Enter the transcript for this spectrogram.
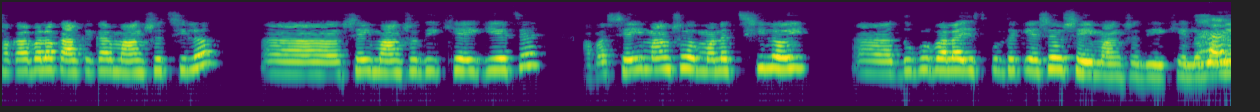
সকালবেলা কালকেকার মাংস ছিল সেই মাংস দিয়ে খেয়ে গিয়েছে, আবার সেই মাংস মানে ছিলই দুপুরবেলা স্কুল থেকে এসেও সেই মাংস দিয়ে খেলো। মানে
